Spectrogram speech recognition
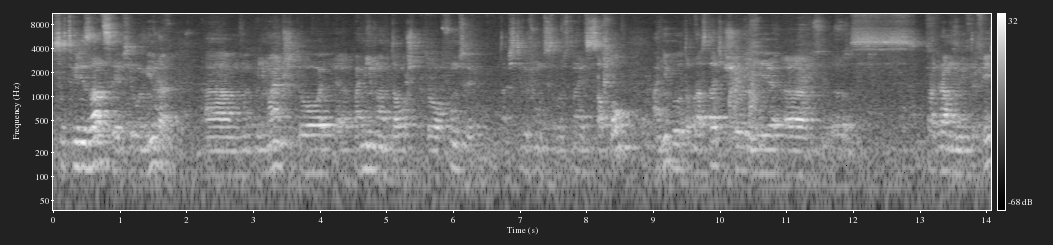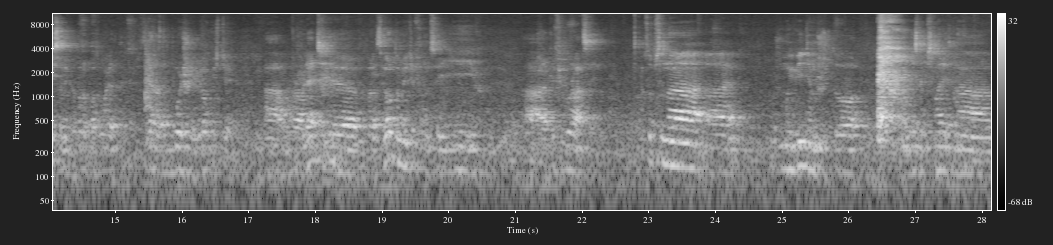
софтверизации всего мира мы понимаем, что помимо того, что функции, там, сетевые функции будут становиться софтом, они будут обрастать еще и э, с программными интерфейсами, которые позволят с гораздо большей легкостью э, управлять э, развертыванием этих функций и их э, конфигурацией. Собственно, э, мы видим, что если посмотреть на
